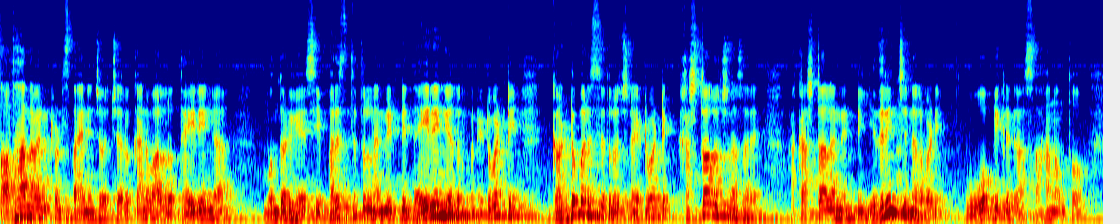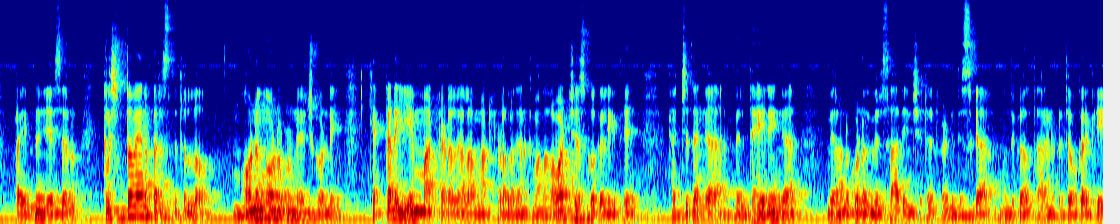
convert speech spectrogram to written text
సాధారణమైనటువంటి స్థాయి నుంచి వచ్చారు. కానీ వాళ్ళు ధైర్యంగా ముందడుగేసి పరిస్థితులన్నింటినీ ధైర్యంగా ఎదుర్కొని ఎటువంటి గడ్డు పరిస్థితులు వచ్చినా ఎటువంటి కష్టాలు వచ్చినా సరే ఆ కష్టాలన్నింటినీ ఎదిరించి నిలబడి ఓపికగా సహనంతో ప్రయత్నం చేశారు క్లిష్టమైన పరిస్థితుల్లో మౌనంగా ఉండడం నేర్చుకోండి. ఎక్కడ ఏం మాట్లాడాలో ఎలా మాట్లాడాలో కనుక మనం అలవాటు చేసుకోగలిగితే ఖచ్చితంగా మీరు ధైర్యంగా మీరు అనుకున్నది మీరు సాధించేటటువంటి దిశగా ముందుకు వెళ్తారని ప్రతి ఒక్కరికి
